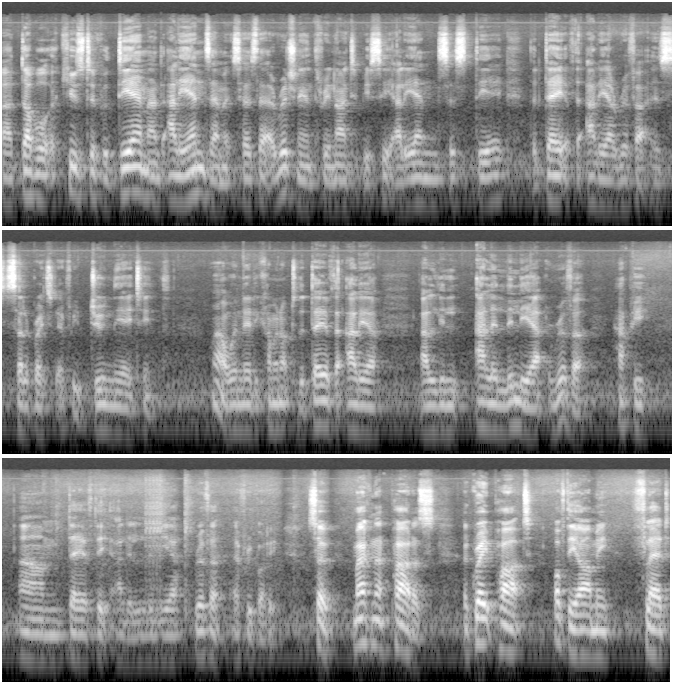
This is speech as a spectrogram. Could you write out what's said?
uh, double accusative with diem and alienzem. It says that originally in 390 BC, aliensis die, the day of the Allia River, is celebrated every June the 18th. Wow, we're nearly coming up to the day of the Allia Alilia River. Happy um, day of the Alilia River, everybody. So, Magna Parus, a great part of the army, fled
